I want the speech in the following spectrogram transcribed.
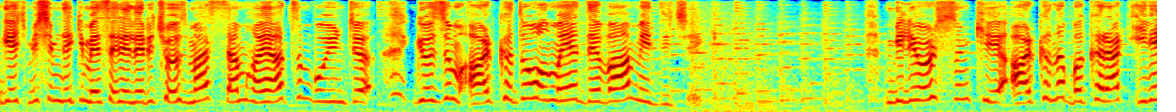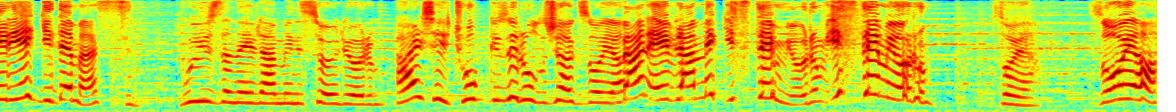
Geçmişimdeki meseleleri çözmezsem hayatım boyunca gözüm arkada olmaya devam edecek. Biliyorsun ki arkana bakarak ileriye gidemezsin. Bu yüzden evlenmeni söylüyorum. Her şey çok güzel olacak Zoya. Ben evlenmek istemiyorum, istemiyorum. Zoya. Zoya.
